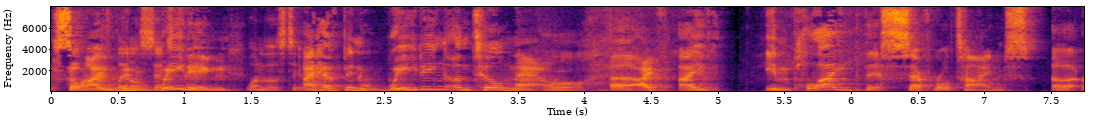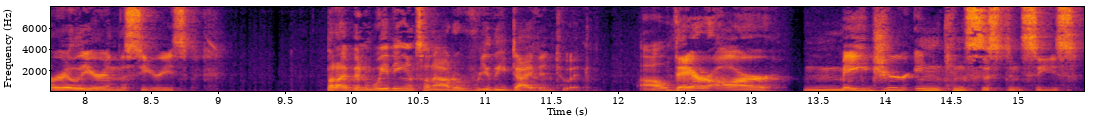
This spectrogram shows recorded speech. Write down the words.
so her I've been sister. waiting. One of those two. I have been waiting until now. Uh, I've I've implied this several times uh, earlier in the series, but I've been waiting until now to really dive into it. Oh, There are major inconsistencies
